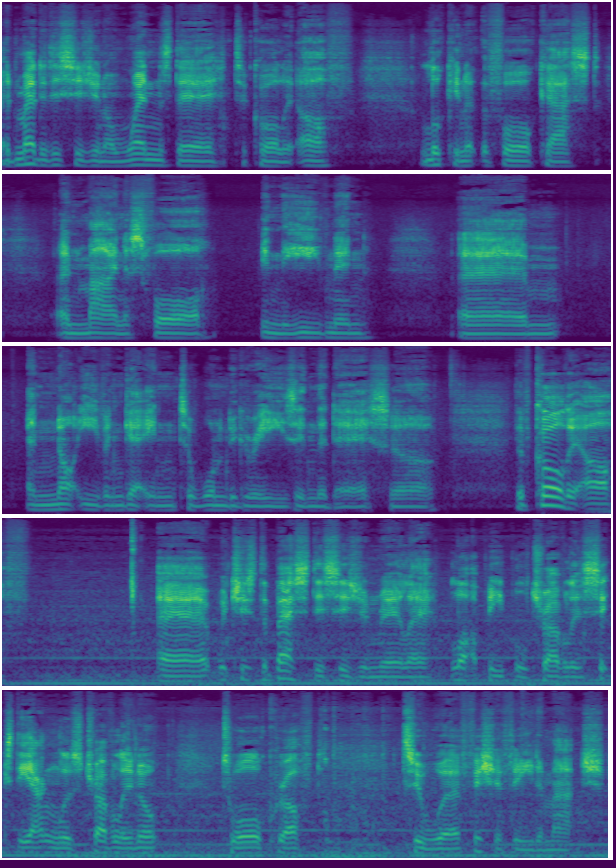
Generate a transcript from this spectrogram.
had made a decision on Wednesday to call it off, looking at the forecast and minus four in the evening. Um, and not even getting to one degrees in the day. So they've called it off, uh, which is the best decision really. A lot of people travelling, 60 anglers travelling up to Hallcroft to uh, fish a feeder match,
